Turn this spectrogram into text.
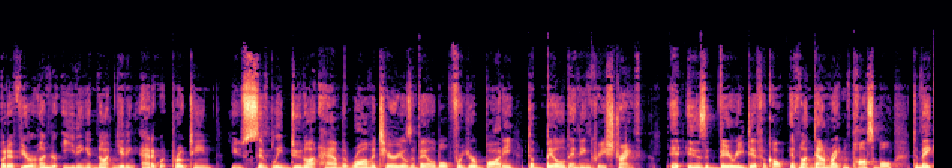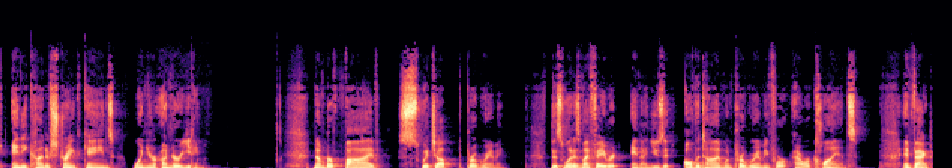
But if you're under eating and not getting adequate protein, you simply do not have the raw materials available for your body to build and increase strength. It is very difficult, if not downright impossible, to make any kind of strength gains when you're under eating. Number five, switch up the programming. This one is my favorite and I use it all the time when programming for our clients. In fact,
